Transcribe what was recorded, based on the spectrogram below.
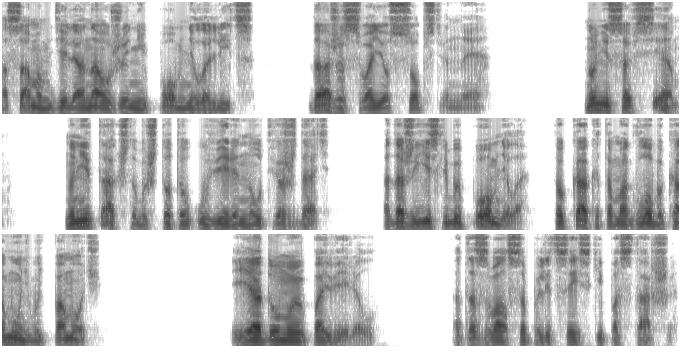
На самом деле она уже не помнила лиц, даже свое собственное. Ну, не совсем, но не так, чтобы что-то уверенно утверждать. А даже если бы помнила, то как это могло бы кому-нибудь помочь? Я думаю, поверил, — отозвался полицейский постарше.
